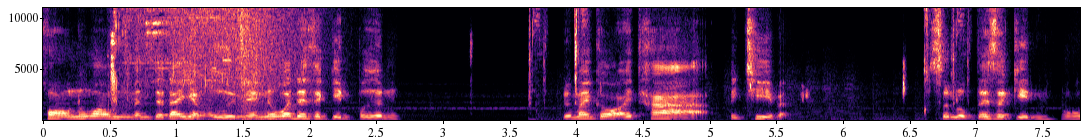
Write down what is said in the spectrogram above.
ทองนึกว่ามันจะได้อย่างอื่นเนี่ยนึกว่าได้สกินปืน หรือไม่ก็ไอ้ท่าปิดชีพอะสรุปได้สกิน โอ้โห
